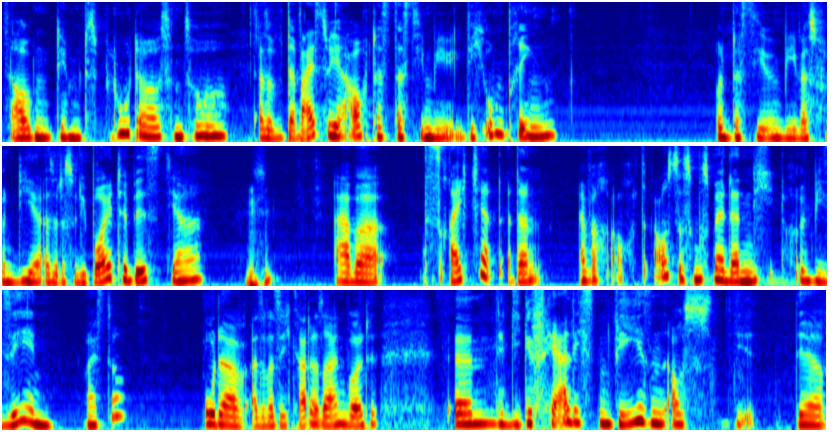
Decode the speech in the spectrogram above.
saugen dem das Blut aus und so. Also da weißt du ja auch, dass, dass die irgendwie dich umbringen und dass die irgendwie was von dir, also dass du die Beute bist, ja. Mhm. Aber das reicht ja dann einfach auch aus. Das muss man ja dann nicht doch irgendwie sehen, weißt du? Oder, also was ich gerade sagen wollte, ähm, die gefährlichsten Wesen aus die, der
